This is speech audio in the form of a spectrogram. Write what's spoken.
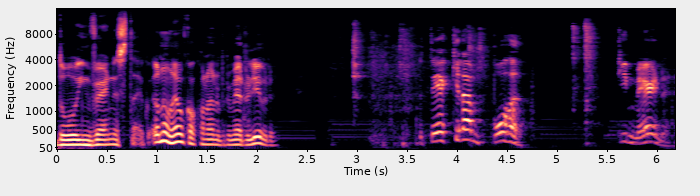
do Inverno Eu não lembro qual é o nome do primeiro livro. Eu tenho aqui na porra. Que merda.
